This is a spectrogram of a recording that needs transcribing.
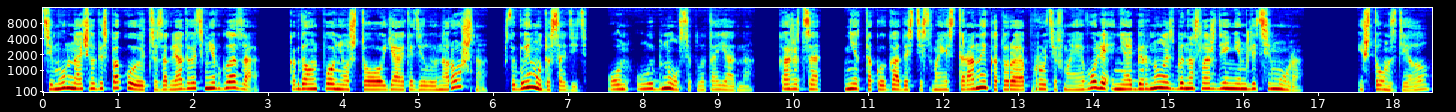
Тимур начал беспокоиться, заглядывать мне в глаза. Когда он понял, что я это делаю нарочно, чтобы ему досадить, он улыбнулся плотоядно. Кажется, нет такой гадости с моей стороны, которая против моей воли не обернулась бы наслаждением для Тимура. И что он сделал?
